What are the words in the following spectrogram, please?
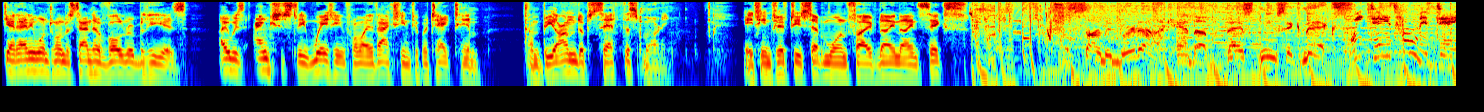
get anyone to understand how vulnerable he is. I was anxiously waiting for my vaccine to protect him. I'm beyond upset this morning. 1850 715 996. Simon Murdoch and the best music mix. Weekdays from midday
